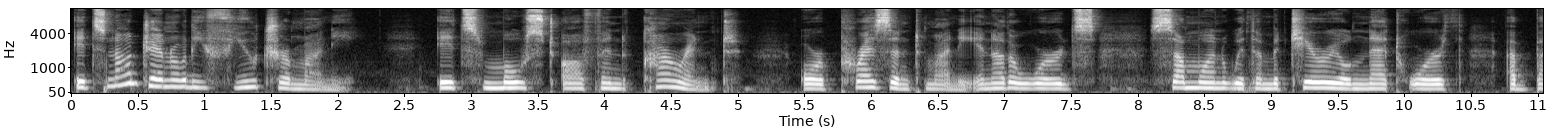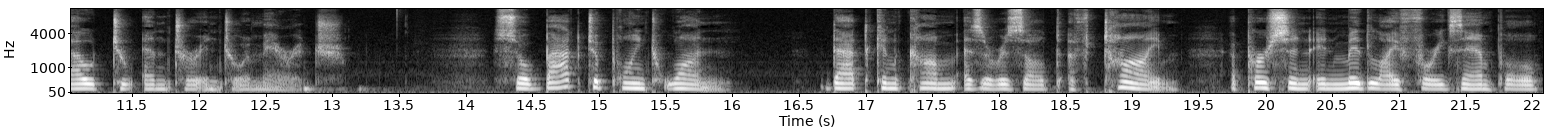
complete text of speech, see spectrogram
It's not generally future money, it's most often current or present money. In other words, someone with a material net worth about to enter into a marriage. So, back to point one that can come as a result of time. A person in midlife, for example,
